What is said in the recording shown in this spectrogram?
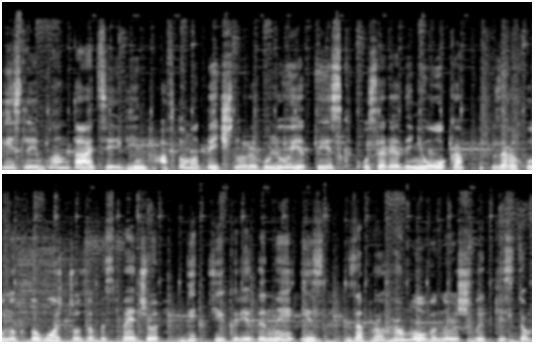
Після імплантації він автоматично регулює тиск усередині ока за рахунок того, що забезпечує відтік рідини із запрограмованою швидкістю.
